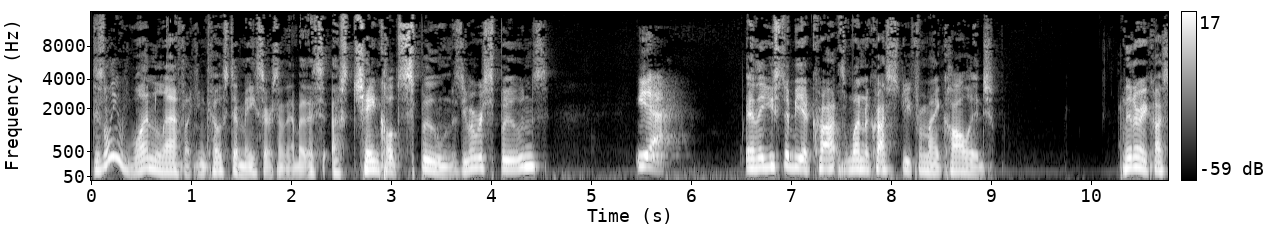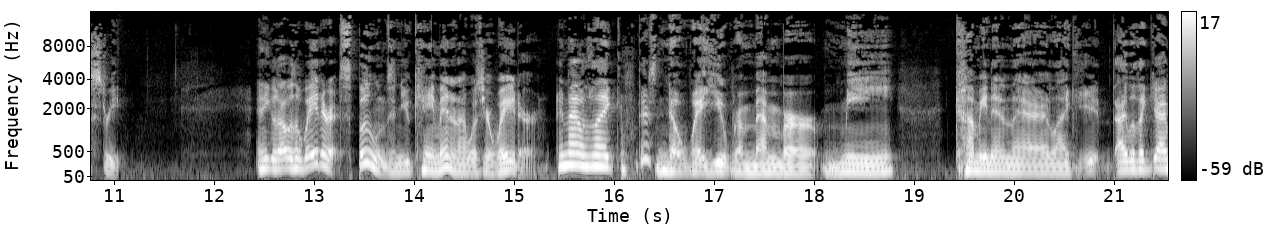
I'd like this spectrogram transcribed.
there's only one left, like in Costa Mesa or something, but it's a chain called Spoons. Do you remember Spoons? Yeah. And there used to be across one across the street from my college, literally across the street. And he goes, I was a waiter at Spoons and you came in and I was your waiter. And I was like, there's no way you remember me coming in there. Like, I was like, yeah,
